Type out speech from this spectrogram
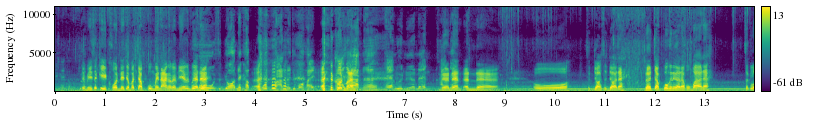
ยังไงครับเพื่อนๆจะมีสักกี่คนเนี่ยจะมาจับกุ้งแม่น้ำกันแบบนี้เพื่อนๆนะโอ้โหสุดยอดนะครับโคตรมันเลยจะบอกให้โคตรมันหายากนะแพงด้วยเนื้อแน่นเนื้อแน่นอันน่ะโอ้โหสุดยอดสุดยอดนะเดินจับกุ้งกันดีกว่านะผมว่านะสักโล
